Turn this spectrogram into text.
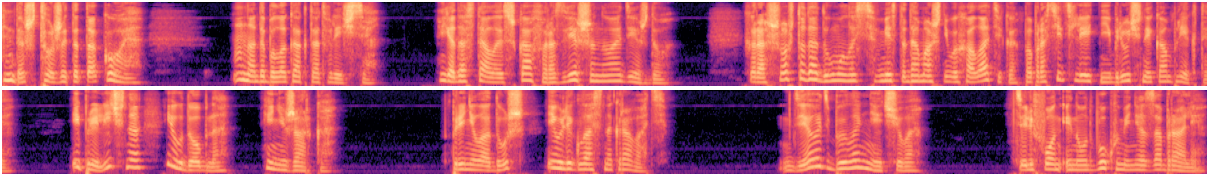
Да что же это такое? Надо было как-то отвлечься. Я достала из шкафа развешенную одежду. Хорошо, что додумалась вместо домашнего халатика попросить летние брючные комплекты. И прилично, и удобно, и не жарко. Приняла душ и улеглась на кровать. Делать было нечего. Телефон и ноутбук у меня забрали.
